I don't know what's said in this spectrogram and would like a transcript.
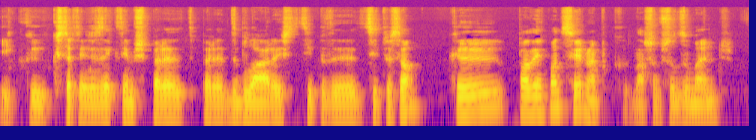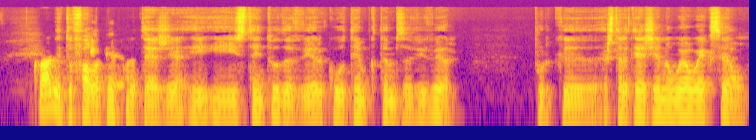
E que, que estratégias é que temos para, para debelar este tipo de, de situação que podem acontecer, não é? Porque nós somos todos humanos Claro, e tu falas em estratégia e, e, isso tem tudo a ver com o tempo que estamos a viver. Porque a estratégia não é o Excel.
